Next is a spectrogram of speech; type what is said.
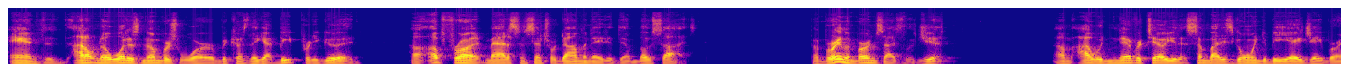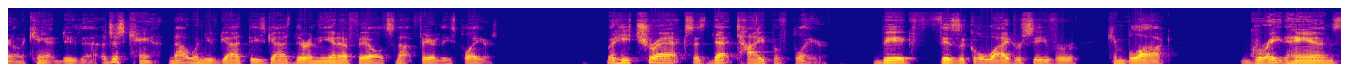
And I don't know what his numbers were because they got beat pretty good. Uh, up front, Madison Central dominated them both sides. But Braylon Burnside's legit. Um, I would never tell you that somebody's going to be AJ Brown. I can't do that. I just can't. Not when you've got these guys. They're in the NFL. It's not fair to these players. But he tracks as that type of player. Big physical wide receiver can block, great hands.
